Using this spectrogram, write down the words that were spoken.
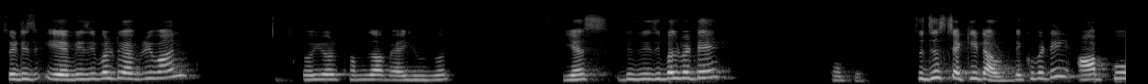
so it is uh, visible to everyone show your thumbs up as usual yes it is visible bete okay so just check it out देखो बेटे आपको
